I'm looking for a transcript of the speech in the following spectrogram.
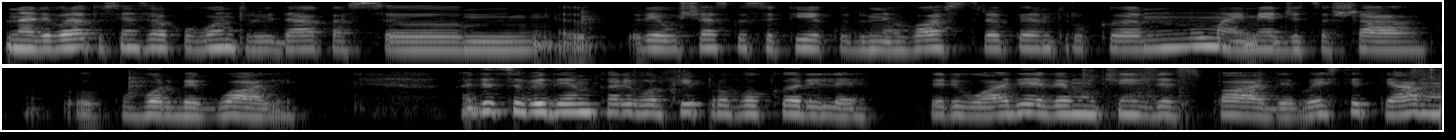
în adevăratul sens al cuvântului, da, ca să reușească să fie cu dumneavoastră, pentru că nu mai mergeți așa cu vorbe goale. Haideți să vedem care vor fi provocările perioade. Avem un 5 de spade. Vă este teamă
